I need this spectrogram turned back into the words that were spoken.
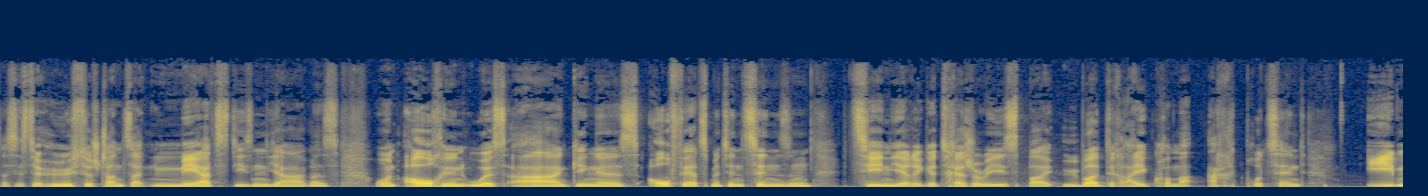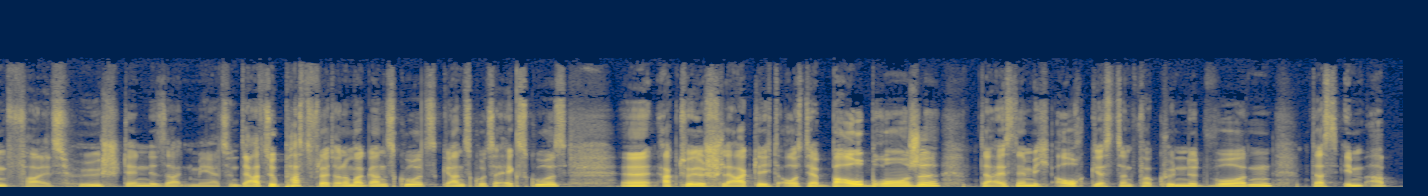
Das ist der höchste Stand seit März diesen Jahres. Und auch in den USA ging es aufwärts mit den Zinsen. Zehnjährige Treasuries bei über 3,8 Prozent ebenfalls Höchststände seit März. Und dazu passt vielleicht auch nochmal ganz kurz, ganz kurzer Exkurs, äh, aktuelles Schlaglicht aus der Baubranche. Da ist nämlich auch gestern verkündet worden, dass im April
